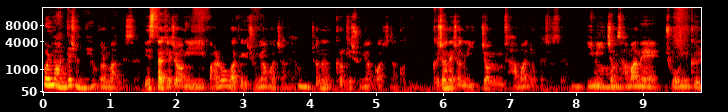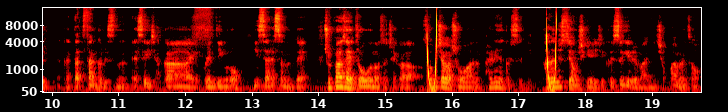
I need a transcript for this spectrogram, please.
얼마 안 되셨네요. 얼마 안 됐어요. 인스타 계정이 팔로우가 되게 중요한 거잖아요. 음. 저는 그렇게 중요한 것 같진 않거든요. 그 전에 저는 2.4만 정도 했었어요. 음. 이미 어. 2.4만의 좋은 글, 약간 따뜻한 글을 쓰는 에세이 작가의 브랜딩으로 인스타를 했었는데 출판사에 들어오고 나서 제가 소비자가 좋아하는 팔리는 글쓰기, 카드뉴스 형식의 이제 글쓰기를 많이 접하면서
